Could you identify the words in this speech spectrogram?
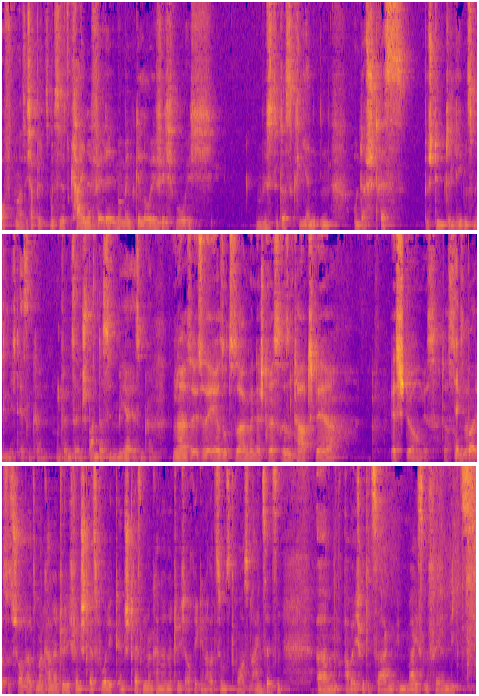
oftmals, ich habe jetzt, mir jetzt keine Fälle im Moment geläufig, wo ich wüsste, dass Klienten unter Stress bestimmte Lebensmittel nicht essen können. Und wenn sie entspannter sind, mehr essen können. Na, also ist es eher sozusagen, wenn der Stress Resultat der Essstörung ist. Denkbar ist es schon. Also man kann natürlich, wenn Stress vorliegt, entstressen. Man kann dann natürlich auch Regenerationstrancen einsetzen. Ähm, aber ich würde jetzt sagen, in den meisten Fällen liegt es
